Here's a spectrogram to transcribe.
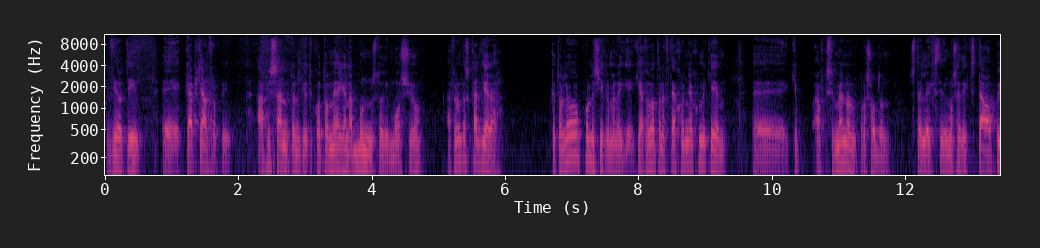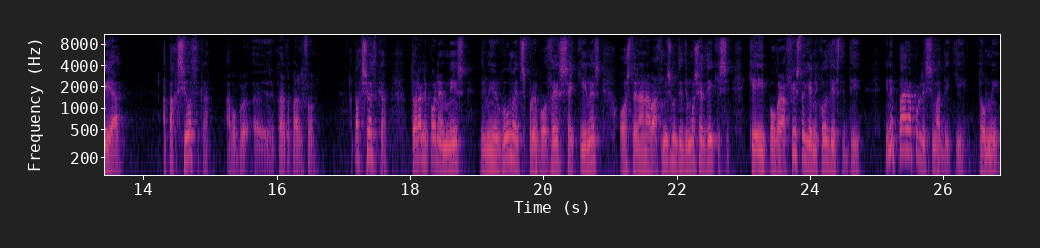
διότι ε, κάποιοι άνθρωποι άφησαν τον ιδιωτικό τομέα για να μπουν στο δημόσιο, αφήνοντας καριέρα. Και το λέω πολύ συγκεκριμένα. Και αυτά τα τελευταία χρόνια έχουμε και, ε, και αυξημένων προσόντων στελέχη στη δημόσια διοίκηση, τα οποία απαξιώθηκαν από, προ- ε, κατά το παρελθόν. Απαξιώθηκαν. Τώρα λοιπόν εμείς δημιουργούμε τις προποθέσει εκείνες ώστε να αναβαθμίσουμε τη δημόσια διοίκηση. Και η υπογραφή στο Γενικό Διευθυντή είναι πάρα πολύ σημαντική τομή.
